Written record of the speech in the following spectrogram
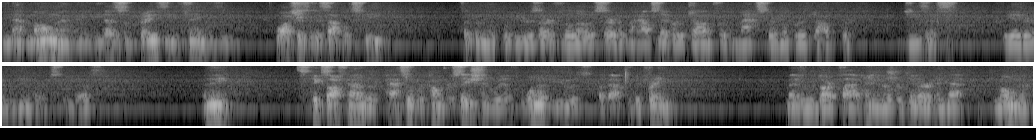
in that moment and he does some crazy things. He washes the disciples' feet, something that would be reserved for the lowest servant in the house, never a job for the master, never a job for Jesus, creator of the universe, he does. And then he kicks off kind of the Passover conversation with one of you is about to betray me. Imagine the dark cloud hanging over dinner in that moment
